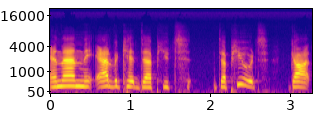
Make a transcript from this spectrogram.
and then the advocate depute depute got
